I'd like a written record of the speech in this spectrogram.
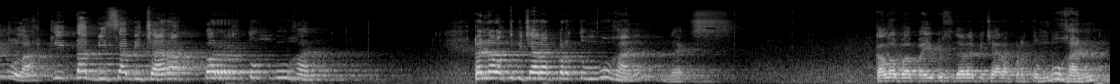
itulah kita bisa bicara pertumbuhan. Karena waktu bicara pertumbuhan, next. Kalau Bapak Ibu Saudara bicara pertumbuhan,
